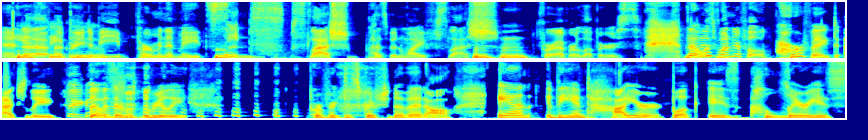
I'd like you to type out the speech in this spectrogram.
And Yes, uh, agree to be permanent mates, and Mates. slash husband wife slash hmm forever lovers. That was wonderful. perfect, actually. There you go. That was a really perfect description of it all. And the entire book is hilarious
